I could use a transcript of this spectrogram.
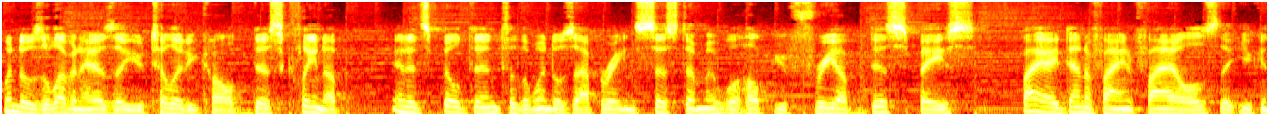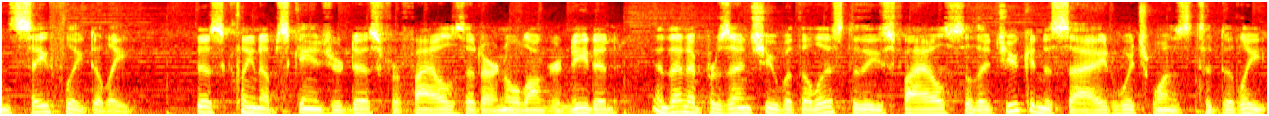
Windows 11 has a utility called Disk Cleanup, and it's built into the Windows operating system. It will help you free up disk space by identifying files that you can safely delete. Disk Cleanup scans your disk for files that are no longer needed, and then it presents you with a list of these files so that you can decide which ones to delete.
